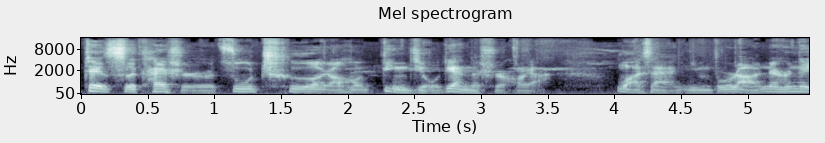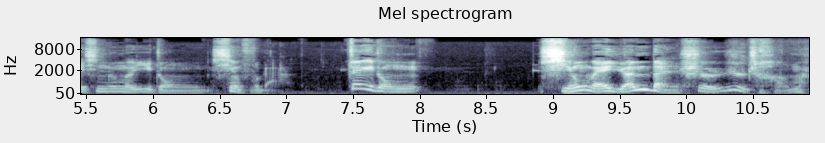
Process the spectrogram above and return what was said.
这次开始租车，然后订酒店的时候呀，哇塞，你们不知道，那是内心中的一种幸福感，这种。行为原本是日常嘛，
